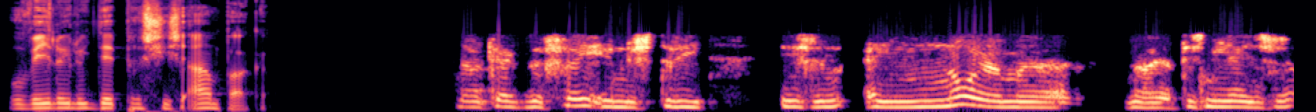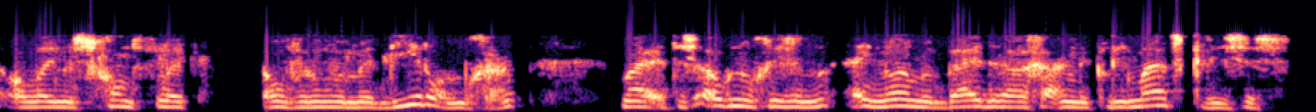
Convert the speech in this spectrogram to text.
Hoe willen jullie dit precies aanpakken? Nou kijk, de vee-industrie is een enorme, nou ja, het is niet eens alleen een schandvlek over hoe we met dieren omgaan, maar het is ook nog eens een enorme bijdrage aan de klimaatcrisis.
